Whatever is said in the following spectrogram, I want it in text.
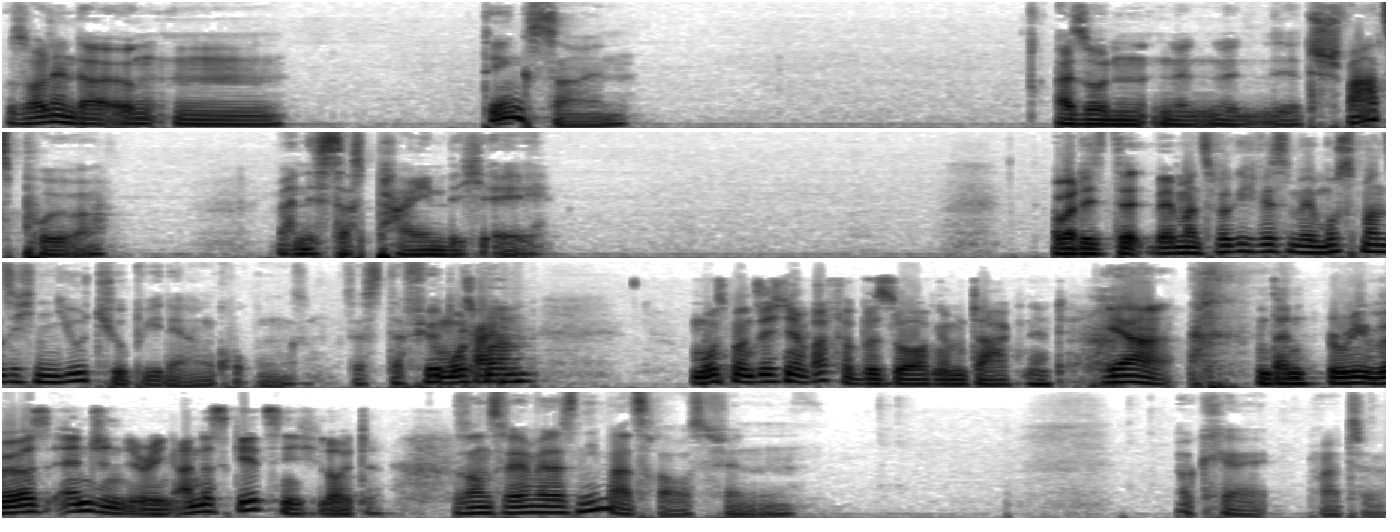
wo soll denn da irgendein Dings sein? Also ein, ein, ein Schwarzpulver. Mann, ist das peinlich, ey. Aber das, das, wenn man es wirklich wissen will, muss man sich ein YouTube-Video angucken. Das, da führt muss kein, man, muss man sich eine Waffe besorgen im Darknet. Ja. Und dann Reverse Engineering. Anders geht's nicht, Leute. Sonst werden wir das niemals rausfinden. Okay, warte.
